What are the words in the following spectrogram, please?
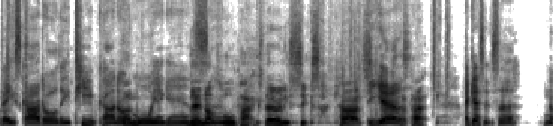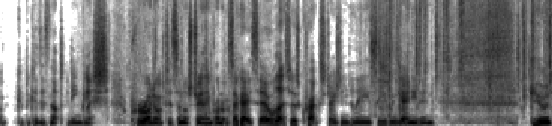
base card or the team card of Um, Mooy, I guess. They're not full packs, they're only six cards Yeah, per pack. I guess it's a not because it's not an English product; it's an Australian product. Okay, so let's just crack straight into these, see if we can get anything good.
